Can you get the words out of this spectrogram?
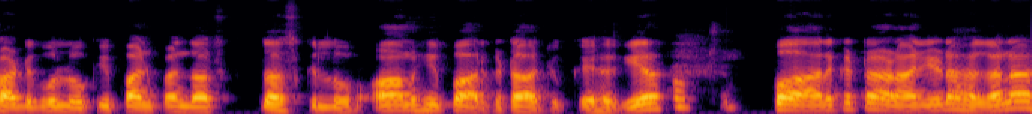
ਸਾਡੇ ਕੋਲ ਲੋਕੀ 5-5 10 10 ਕਿਲੋ ਆਮ ਹੀ ਭਾਰ ਘਟਾ ਚੁੱਕੇ ਹੈਗੇ ਆ ਭਾਰ ਘਟਾਣਾ ਜਿਹੜਾ ਹੈਗਾ ਨਾ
